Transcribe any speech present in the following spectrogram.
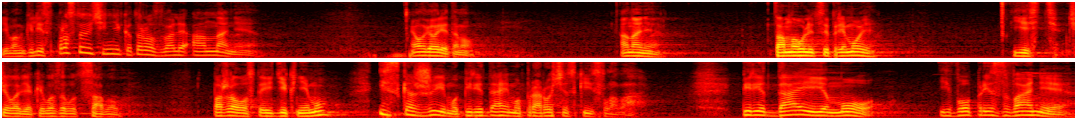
евангелист. Простой ученик, которого звали Анания – и он говорит ему, Анания, там на улице Прямой есть человек, его зовут Савол. Пожалуйста, иди к нему и скажи ему, передай ему пророческие слова. Передай ему его призвание,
